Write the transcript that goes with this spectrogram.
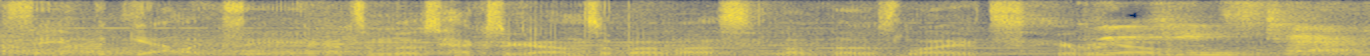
save the galaxy. I got some of those hexagons above us. Love those lights. Here we go. Greetings, Tech.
